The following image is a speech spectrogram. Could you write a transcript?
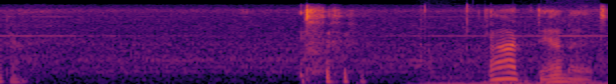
Okay. God damn it.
